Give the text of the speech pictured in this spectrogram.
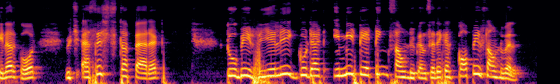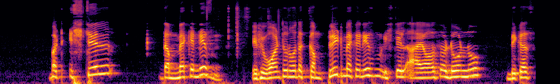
inner core which assists the parrot to be really good at imitating sound you can say. They can copy sound well but still the mechanism if you want to know the complete mechanism still i also don't know because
